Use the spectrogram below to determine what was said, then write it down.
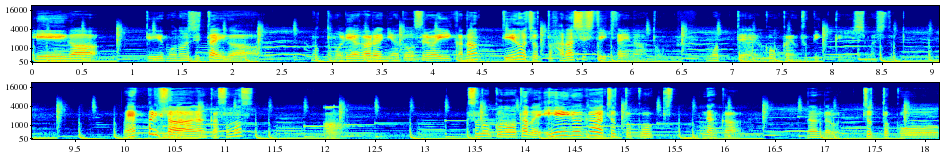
映画っていうもの自体がもっと盛り上がるにはどうすればいいかなっていうのをちょっと話していきたいなと思って今回のトピックにしましたと。まあ、やっぱりさ、なんかその、うん。そのこの多分映画がちょっとこうきなんかなんだろうちょっとこ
